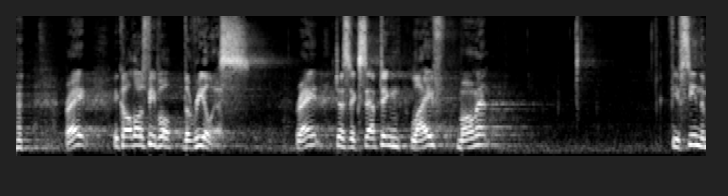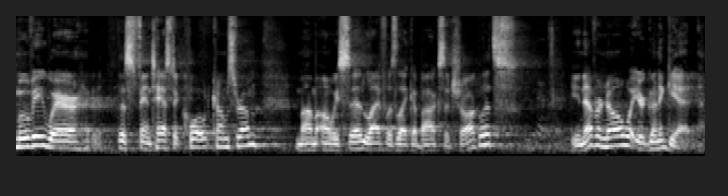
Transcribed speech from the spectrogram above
right? We call those people the realists, right? Just accepting life moment. If you've seen the movie where this fantastic quote comes from, Mama always said life was like a box of chocolates. You never know what you're going to get.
